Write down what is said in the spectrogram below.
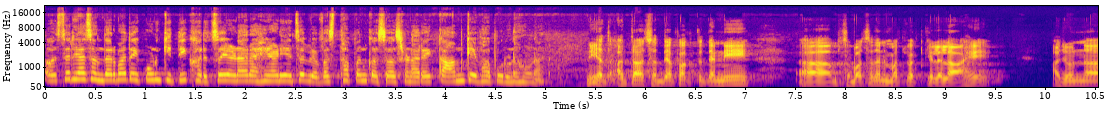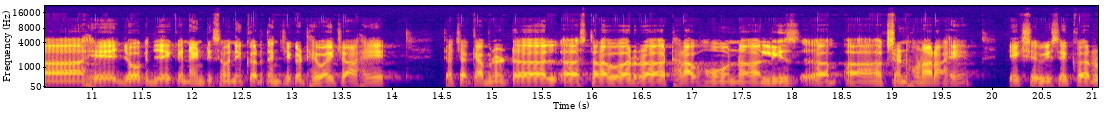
सर या संदर्भात एकूण किती खर्च येणार आहे आणि याचं व्यवस्थापन कसं असणार आहे? काम केव्हा पूर्ण होणार? नाही आता आता सध्या फक्त त्यांनी अ, सभासदांनी मत व्यक्त केलेलं आहे. अजून हे जो जे काही नाईंटी सेवन एकर त्यांच्याकडे ठेवायचे आहे त्याच्या कॅबिनेट स्तरावर ठराव होऊन लीज एक्सटेंड होणार आहे. एकशे वीस एकर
